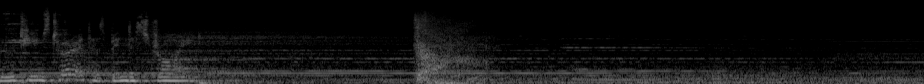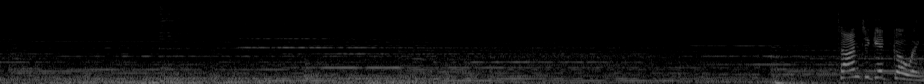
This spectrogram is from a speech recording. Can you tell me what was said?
Blue Team's turret has been destroyed. Time to get going.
